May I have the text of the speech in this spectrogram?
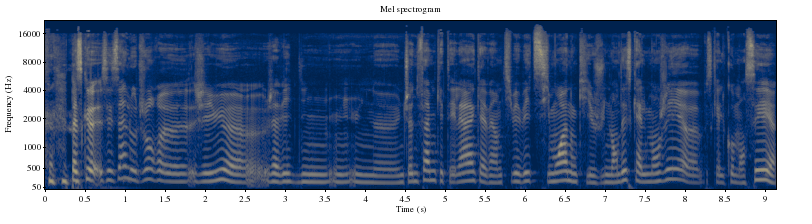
Parce que c'est ça, l'autre jour, euh, j'ai eu, euh, j'avais une, une, jeune femme qui était là, qui avait un petit bébé de 6 mois, donc je lui demandais ce qu'elle mangeait, euh, parce qu'elle commençait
